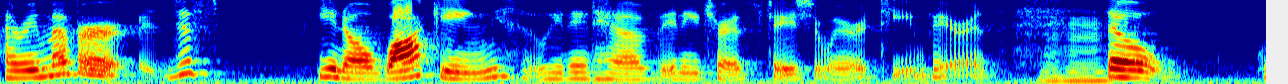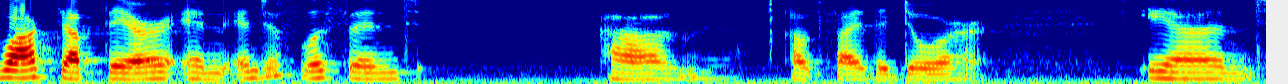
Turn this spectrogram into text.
I remember just, you know, walking. We didn't have any transportation. We were teen parents. So walked up there and, and just listened um, outside the door. And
